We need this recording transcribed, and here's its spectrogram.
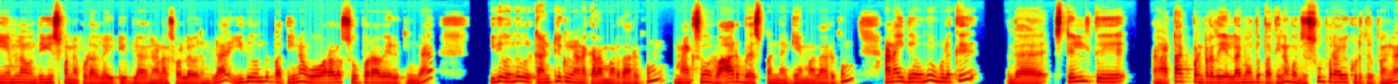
நேம்லாம் வந்து யூஸ் பண்ணக்கூடாது யூடியூப்பில் அதனால் நான் சொல்ல விரும்பல. இது வந்து பார்த்தீங்கன்னா ஓவராலாக சூப்பராகவே இருக்குங்க. இது வந்து ஒரு கண்ட்ரிக்குள்ளே நடக்கிற மாதிரி தான் இருக்கும். மேக்ஸிமம் வார் பேஸ் பண்ண கேமாக தான் இருக்கும். ஆனால் இதில் வந்து உங்களுக்கு இந்த ஸ்டெல்த்து அட்டாக் பண்ணுறது எல்லாமே வந்து பார்த்திங்கன்னா கொஞ்சம் சூப்பராகவே கொடுத்துருப்பாங்க.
